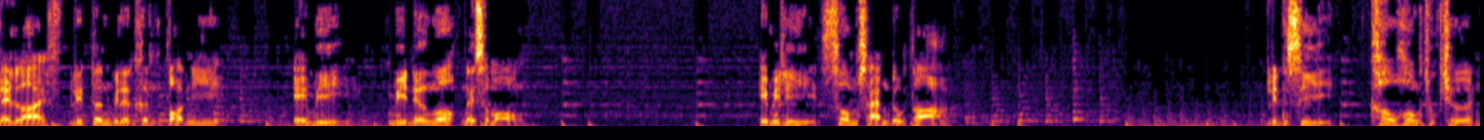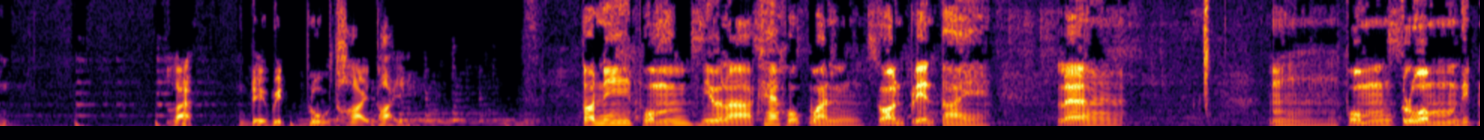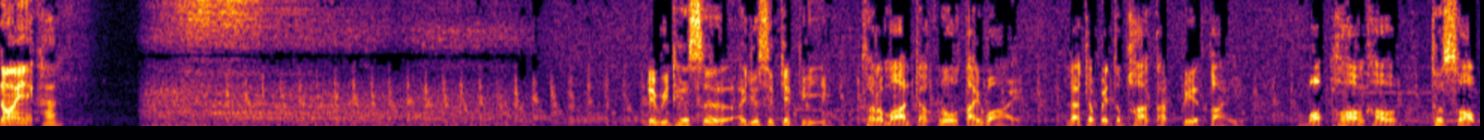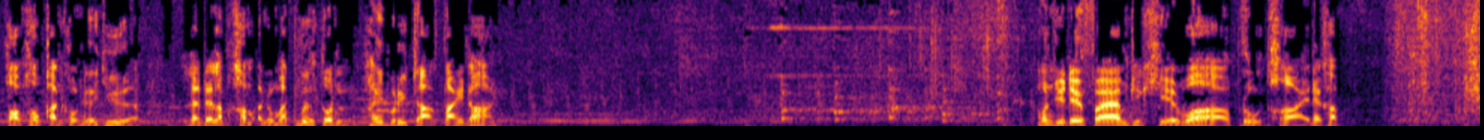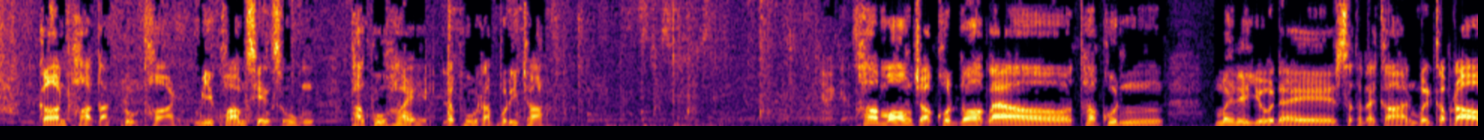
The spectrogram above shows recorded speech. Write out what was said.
ในไลฟ์ Little Miracle ตอนนี้ เอมี่มีเนื้องอกในสมอง เอมิลี่ซ่อมแซมดวงตา ลินซี่เข้าห้องฉุกเฉิน และเดวิดปลูกทายไต ตอนนี้ผมมีเวลาแค่หกวันก่อนเปลี่ยนไต และอืมผมกลัวนิดหน่อยครับ เดวิดเทเซอร์อายุ 17 ปี ทรมานจากโรคไตวาย แล้วจะเป็นต้องผ่าตัดเปลี่ยนไต บ๊อบพ่อของเขาทดสอบความเข้ากันของเนื้อเยื่อ และได้รับคำอนุมัติเบื้องต้นให้บริจาคไตได้ มันอยู่ในแฟ้มที่เขียนว่าปลูกถ่ายนะครับ การผ่าตัดปลูกถ่ายมีความเสี่ยงสูงทั้งผู้ให้และผู้รับบริจาคถ้ามองจากคนนอกแล้ว ถ้าคุณ ไม่ได้อยู่ในสถานการณ์เหมือนกับเรา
